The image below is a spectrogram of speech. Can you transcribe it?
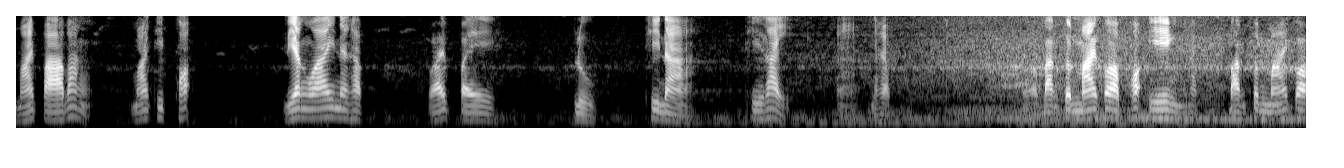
ไม้ป่าบ้าง ไม้ที่เพาะ เลี้ยงไว้นะครับ ไว้ไปปลูกที่นาที่ไร่นะครับ บางต้นไม้ก็เพาะเองนะครับ บางต้นไม้ก็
